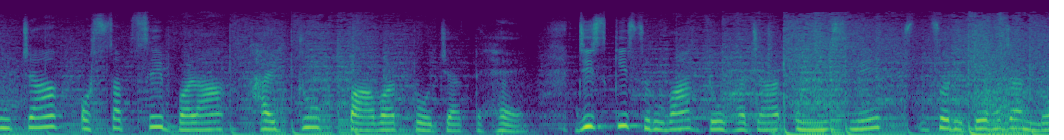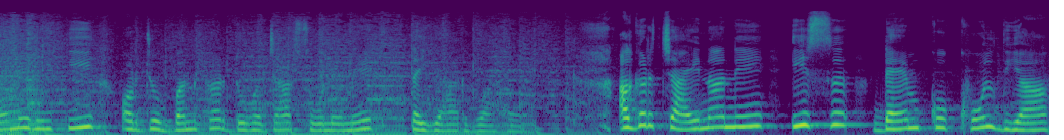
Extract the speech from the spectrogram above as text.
ऊँचा और सबसे बड़ा हाइड्रो पावर प्रोजेक्ट है, जिसकी शुरुआत 2019 में, सॉरी 2009 में हुई थी और जो बनकर 2016 में तैयार हुआ है। अगर चाइना ने इस डैम को खोल दिया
